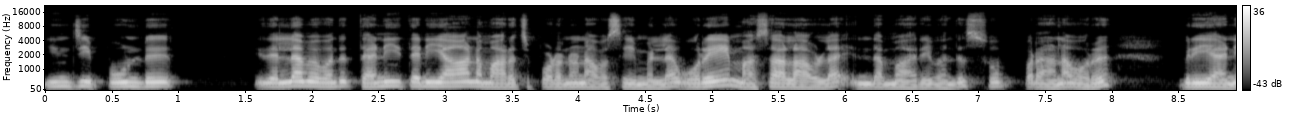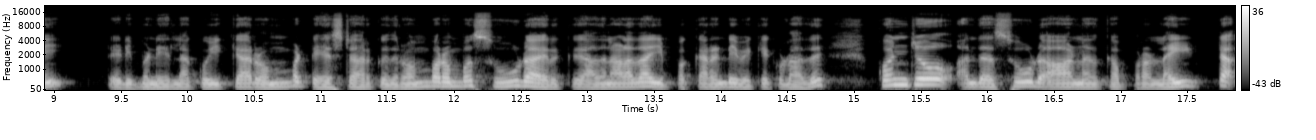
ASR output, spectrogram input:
இஞ்சி பூண்டு இதெல்லாமே வந்து தனித்தனியாக நம்ம அரைச்சி போடணும்னு அவசியம் இல்லை. ஒரே மசாலாவில் இந்த மாதிரி வந்து சூப்பரான ஒரு பிரியாணி ரெடி பண்ணிடலாம். குயிக்காக ரொம்ப டேஸ்ட்டாக இருக்குது. இது ரொம்ப ரொம்ப சூடாக இருக்குது. அதனால தான் இப்போ கரண்டி வைக்கக்கூடாது. கொஞ்சம் அந்த சூடு ஆனதுக்கப்புறம் லைட்டாக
